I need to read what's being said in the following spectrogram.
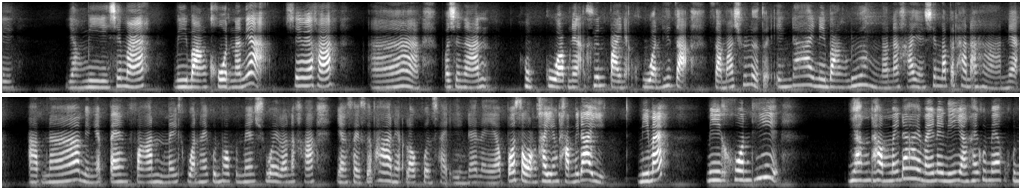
ย ยังมีใช่ไหมมีบางคนนะเนี่ย ใช่ไหมคะ อ่า เพราะฉะนั้น หกขวบเนี่ยขึ้นไปเนี่ยควรที่จะสามารถช่วยเหลือตัวเองได้ในบางเรื่องแล้วนะคะ อย่างเช่นรับประทานอาหารเนี่ยอาบน้ำอย่างเงี้ยแปรงฟันไม่ควรให้คุณพ่อคุณแม่ช่วยแล้วนะคะ อย่างใส่เสื้อผ้าเนี่ยเราควรใส่เองได้แล้วปสองใครยังทำไม่ได้อีก มีไหมมีคนที่ยังทำไม่ได้ไหมในนี้ยังให้คุณแม่คุณ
